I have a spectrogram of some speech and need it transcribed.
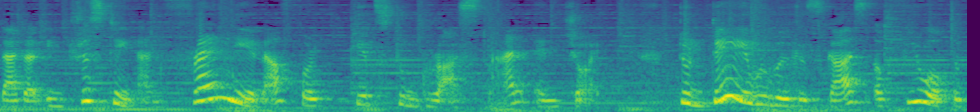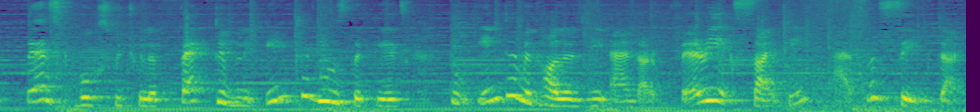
that are interesting and friendly enough for kids to grasp and enjoy. Today we will discuss a few of the best books which will effectively introduce the kids to Indian mythology and are very exciting at the same time.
